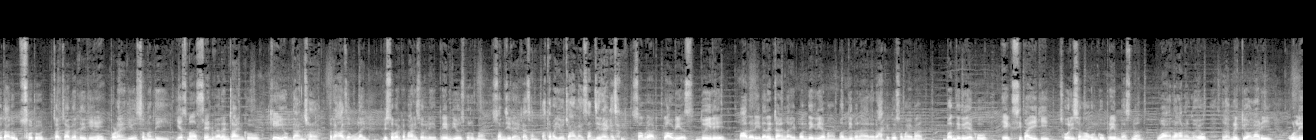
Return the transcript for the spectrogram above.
श्रोताहरू छोटो चर्चा गर्दै थिए। पढाइदियो सम्बन्धी यसमा सेन्ट भ्यालेन्टाइनको के योगदान छ र आज उनलाई विश्वभरका मानिसहरूले प्रेम दिवसको रूपमा सम्झिरहेका छन् अथवा यो चाडलाई सम्झिरहेका छन्। सम्राट क्लाउडियस दुईले पादरी भ्यालेन्टाइनलाई बन्दी गृहमा बन्दी बनाएर राखेको समयमा बन्दी गृहको एक सिपाहीकी छोरीसँग उनको प्रेम बस्न वा रहन गयो र मृत्यु अगाडि उनले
